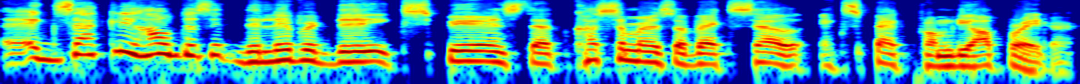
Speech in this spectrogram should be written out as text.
exactly how does it deliver the experience that customers of XL expect from the operator?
